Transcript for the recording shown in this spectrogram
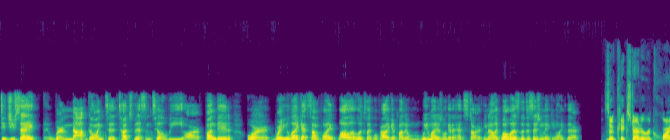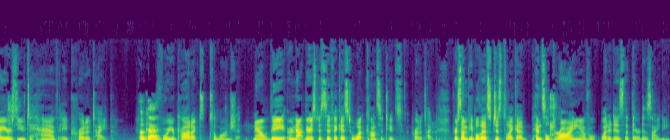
did you say uh, we're not going to touch this until we are funded, or were you like at some point, well, it looks like we'll probably get funded, we might as well get a head start. You know, like what was the decision making like there? So Kickstarter requires you to have a prototype Okay. for your product to launch it. Now, they are not very specific as to what constitutes a prototype. For some people, that's just like a pencil drawing of what it is that they're designing.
